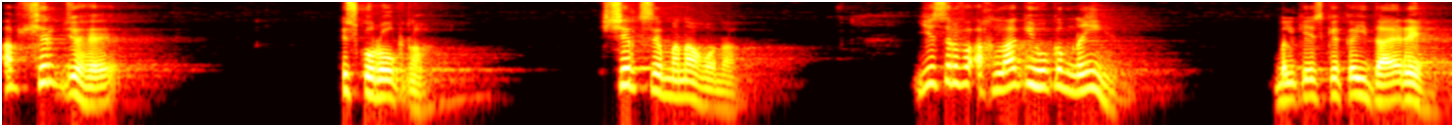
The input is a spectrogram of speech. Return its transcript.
اب شرک جو ہے اس کو روکنا، شرک سے منع ہونا، یہ صرف اخلاقی حکم نہیں ہے، بلکہ اس کے کئی دائرے ہیں۔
